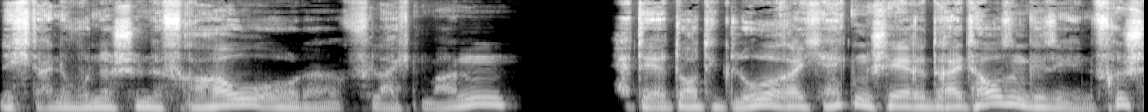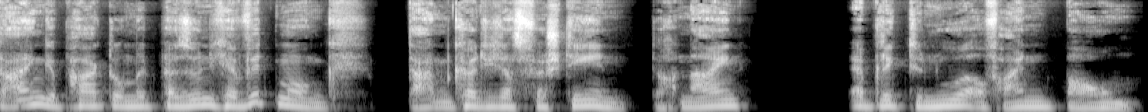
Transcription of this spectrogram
Nicht eine wunderschöne Frau oder vielleicht Mann. Hätte er dort die glorreiche Heckenschere 3000 gesehen, frisch eingepackt und mit persönlicher Widmung, dann könnte ich das verstehen. Doch nein, er blickte nur auf einen Baum.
